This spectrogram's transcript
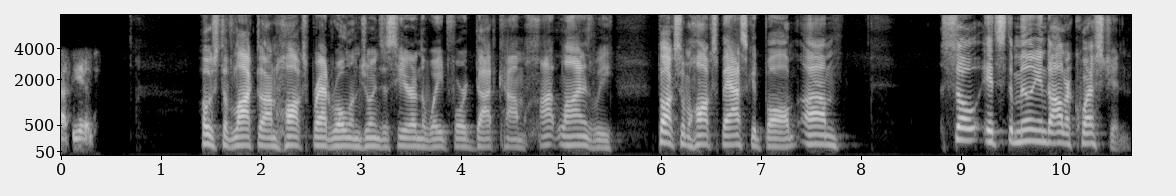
at the end. Host of Locked On Hawks, Brad Rowland joins us here on the WadeFord.com hotline as we talk some Hawks basketball. Um, so it's the million dollar question.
